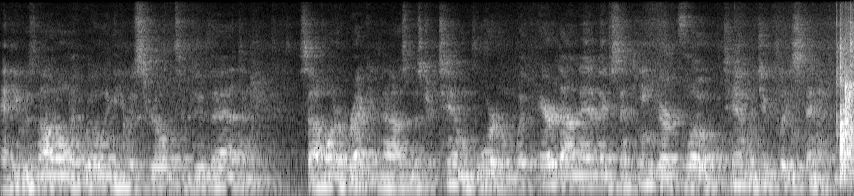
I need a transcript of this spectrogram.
And he was not only willing, he was thrilled to do that. And so I want to recognize Mr. Tim Warden with Air Dynamics and Ingert Globe. Tim, would you please stand? Uh,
